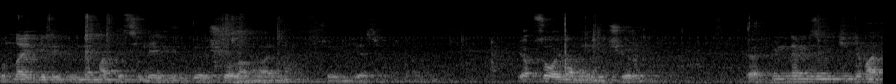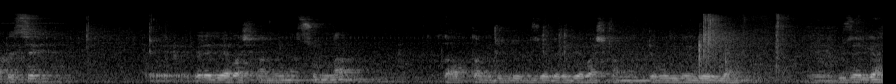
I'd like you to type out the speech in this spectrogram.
bununla ilgili gündem maddesiyle ilgili görüşü olan var mı? Söyleyeceğiz. Yoksa oylamaya geçiyorum. Evet, gündemimizin ikinci maddesi e, belediye başkanlığına sunulan Zabıta Müdürlüğümüz ve belediye başkanlığımızca uygun görülen e, güzergah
